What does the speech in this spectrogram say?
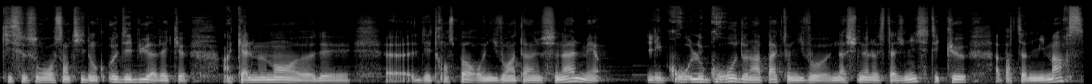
qui se sont ressentis donc au début avec un calmement des, des transports au niveau international, mais le gros de l'impact au niveau national aux États-Unis, c'était que à partir de mi-mars.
